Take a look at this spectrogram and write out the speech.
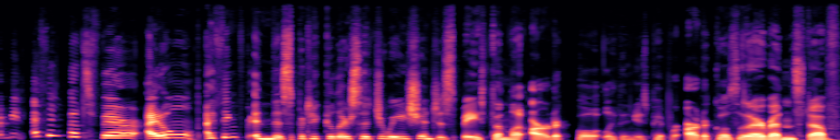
I mean, I think that's fair. I don't. I think in this particular situation, just based on the article, like the newspaper articles that I read and stuff,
